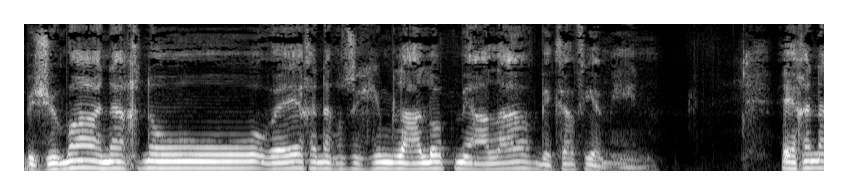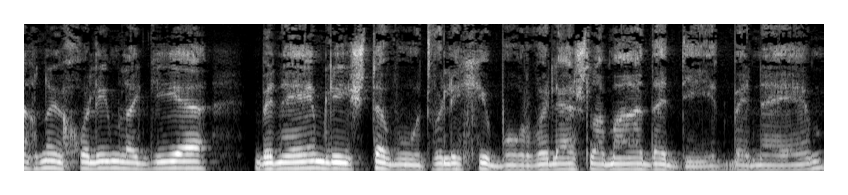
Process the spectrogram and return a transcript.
בשביל מה אנחנו, ואיך אנחנו צריכים לעלות מעליו בכף ימין. איך אנחנו יכולים להגיע ביניהם להשתוות ולחיבור ולהשלמה הדדית ביניהם.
